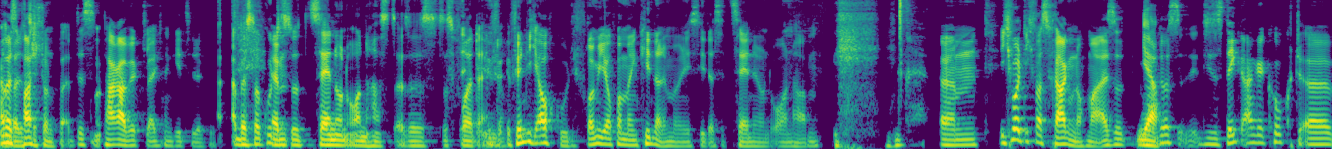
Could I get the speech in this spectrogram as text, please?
Aber, es passt schon. Das Para wird gleich, dann geht's wieder gut. Aber es ist doch gut, Ähm, dass du Zähne und Ohren hast. Also das, das freut einen. doch. Finde ich auch gut. Ich freue mich auch bei meinen Kindern immer, wenn ich sehe, dass sie Zähne und Ohren haben. ähm, ich wollte dich was fragen nochmal. Also, Ja. du hast dieses Steak angeguckt. Äh,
